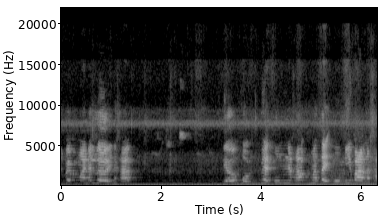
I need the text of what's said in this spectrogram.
จะเป็นประมาณนั้นเลยนะครับ เดี๋ยวผมเปลี่ยนมุมนะครับ มาเตะมุมนี้บ้างนะค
